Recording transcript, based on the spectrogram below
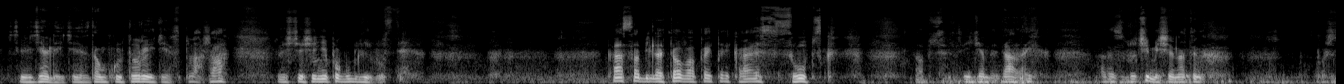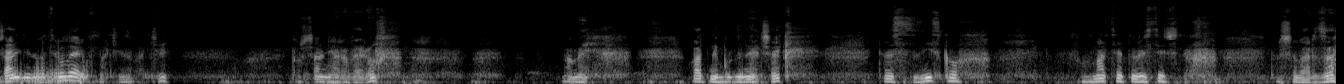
Żebyście wiedzieli, gdzie jest Dom Kultury, gdzie jest plaża. Żeście się nie pogubili w ustę. Kasa biletowa PPKS Słupsk. Dobrze, idziemy dalej. Ale zwrócimy się na tym puszczalnię nawet rowerów macie, zobaczcie. Puszczalnia rowerów. Mamy ładny budyneczek. To jest nisko formacja turystyczna. Proszę bardzo.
